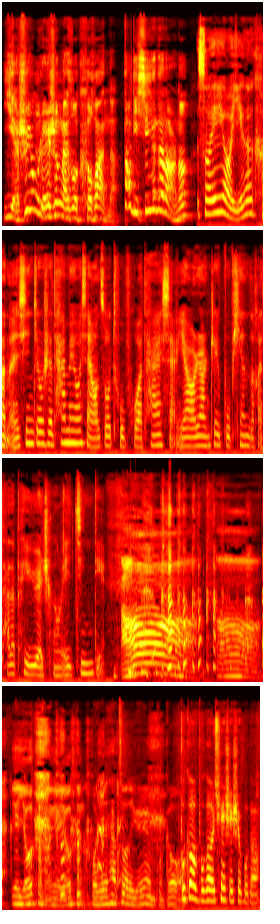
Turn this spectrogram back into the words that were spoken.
也是用人声来做科幻的，到底新鲜在哪儿呢？所以有一个可能性就是他没有想要做突破，他想要让这部片子和他的配乐成为经典。哦哦，也有可能，也有可能。我觉得他做的远远不够。不够，不够，确实是不够。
